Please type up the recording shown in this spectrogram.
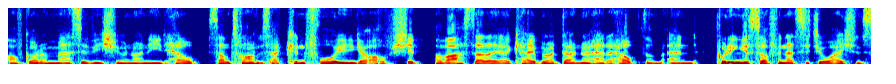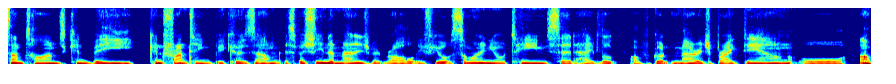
I've got a massive issue and I need help. Sometimes that can floor you and go, oh shit, I've asked, are they okay? But I don't know how to help them. And putting yourself in that situation sometimes can be confronting because, um, especially in a management role, if you're someone in your team said, hey, look, I've got marriage breakdown, or, uh,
